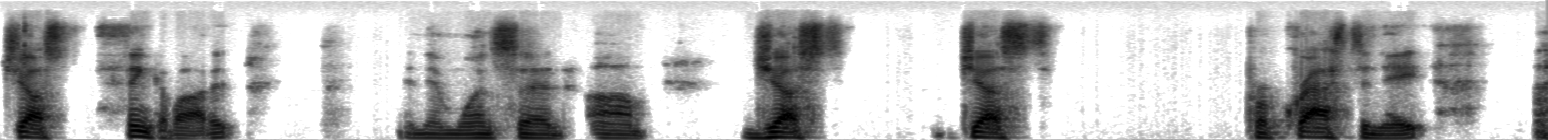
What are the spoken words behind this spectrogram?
just think about it, and then one said, um, "Just, just procrastinate."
